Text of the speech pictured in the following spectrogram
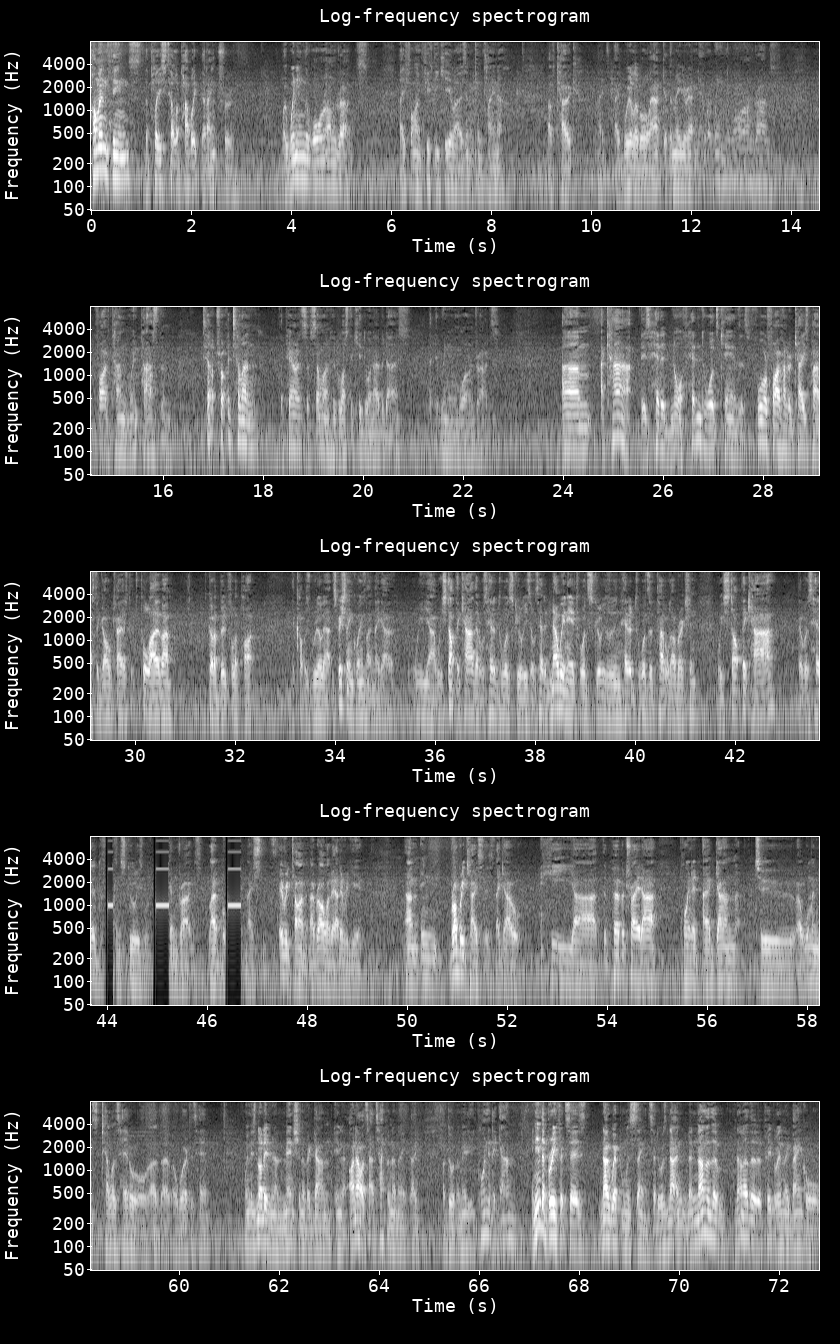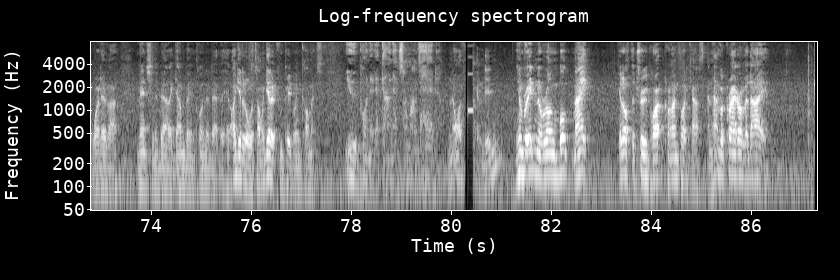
Common things the police tell the public that ain't true. We're winning the war on drugs. They find 50 kilos in a container of coke. They, they wheel it all out, get the media out, and go, "We're winning the war on drugs." Five ton went past them. Tell, try telling the parents of someone who've lost a kid to an overdose that they're winning the war on drugs. Um, a car is headed north, heading towards Kansas. Four or five hundred k's past the Gold Coast. It's pull over, got a boot full of pot. The cop was reeled out, especially in Queensland. They go, we uh, we stopped the car that was headed towards schoolies. It was headed nowhere near towards schoolies. It was headed towards the total direction. We stopped the car that was headed to fucking schoolies with fucking drugs, load bull. And they every time they roll it out every year. Um, in robbery cases, they go, he, uh, the perpetrator, pointed a gun to a woman's teller's head or a, a, worker's head when there's not even a mention of a gun in it. I know it's, it's happened to me. They, I do it immediately. He pointed a gun, and in the brief it says no weapon was seen. So there was no, none of the none of the people in the bank or whatever mentioned about a gun being pointed at their head. I get it all the time. I get it from people in comments. You pointed a gun at someone's head. No, I fucking didn't. You're reading the wrong book, mate. Get off the True Crime podcast and have a cracker of a day.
